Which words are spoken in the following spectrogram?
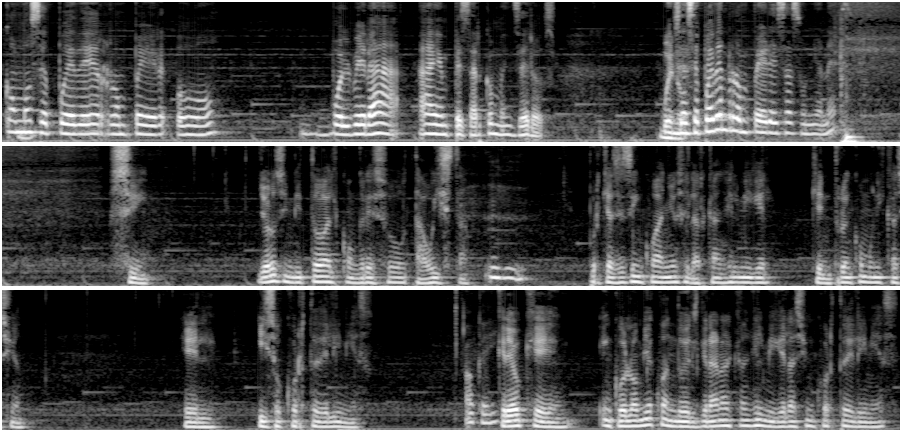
¿Cómo se puede romper o volver a, empezar con venceros. Bueno. O sea, ¿se pueden romper esas uniones? Sí. Yo los invito al Congreso Taoísta, porque hace cinco años el Arcángel Miguel, que entró en comunicación, él hizo corte de líneas. Okay. Creo que en Colombia cuando el gran Arcángel Miguel hace un corte de líneas,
